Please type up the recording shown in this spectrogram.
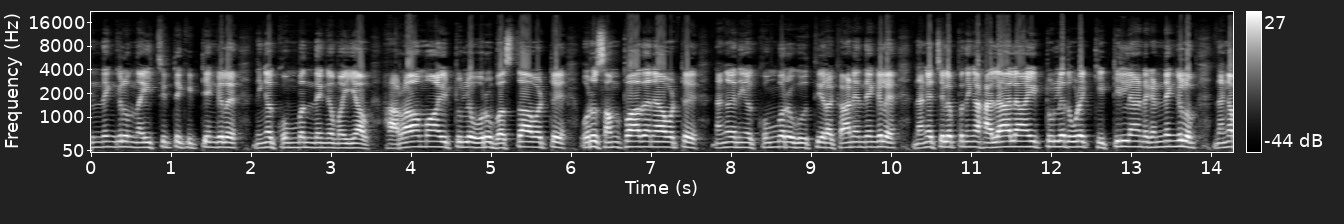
എന്തെങ്കിലും നയിച്ചിട്ട് കിട്ടിയെങ്കിൽ നിങ്ങൾ കൊമ്പന്തെങ്ക മയ്യാവും. ഹറാമായിട്ടുള്ള ഒരു ബസ്താവട്ടെ ഒരു സമ്പാദനാവട്ടെ ഞങ്ങൾ നിങ്ങൾ കൊമ്പറ് കുത്തിറ കാണുന്നെങ്കിൽ ഞങ്ങൾ ചിലപ്പോൾ നിങ്ങൾ ഹലാലായിട്ടുള്ളത് കൂടെ കിട്ടില്ലാണ്ട് കണ്ടെങ്കിലും ഞങ്ങൾ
